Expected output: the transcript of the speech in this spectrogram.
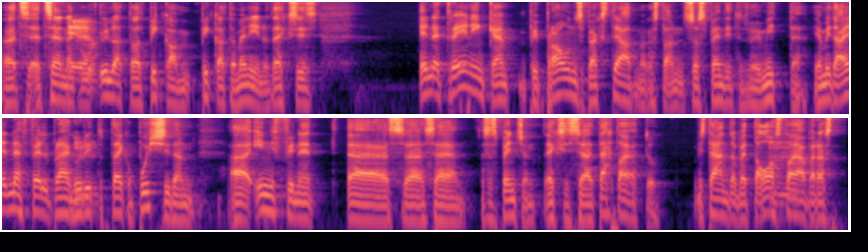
et, et see on yeah. nagu üllatavalt pika, pikalt on veninud, ehk siis. enne treening camp'i Browns peaks teadma, kas ta on suspend itud või mitte ja mida NFL praegu mm. üritab täiega push ida, on uh, infinite uh, see, see suspension ehk siis uh, tähtajatu. mis tähendab, et aasta mm. aja pärast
